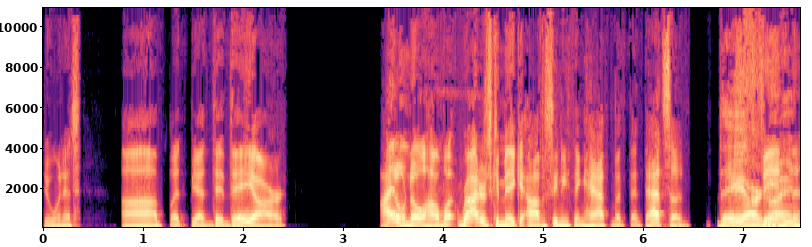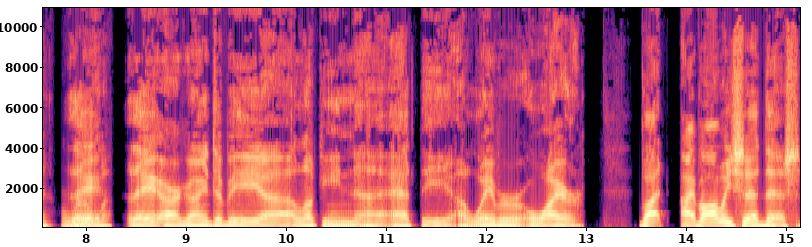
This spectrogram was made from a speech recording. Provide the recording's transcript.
doing it. Uh, but yeah, they, they are. I don't know how much Rodgers can make obviously anything happen, but that that's a They are Thin going. They, they are going to be uh, looking uh, at the uh, waiver wire, but I've always said this:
